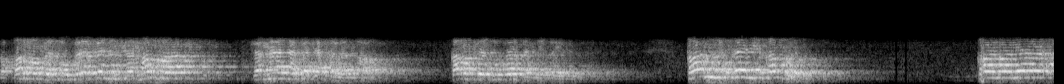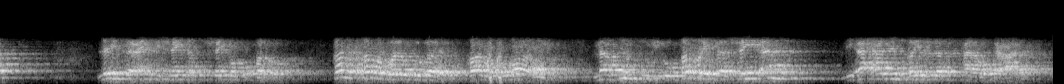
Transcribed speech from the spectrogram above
فقرب ذبابا فمر فمات فدخل النار. قرب ذبابا لغيره. قالوا الثاني قرب قال لا ليس عندي شيء شيء مقرب قال قرب ولو ذبابا قال والله ما كنت لأقرب شيئا لأحد غير الله سبحانه وتعالى.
